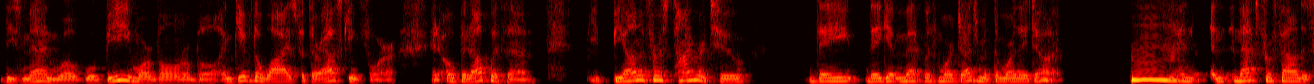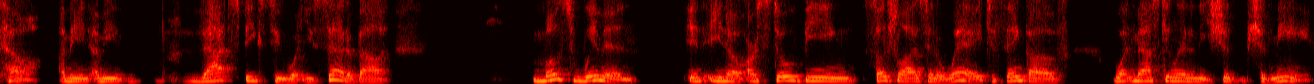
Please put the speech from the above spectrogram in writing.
these men will will be more vulnerable and give the wives what they're asking for and open up with them. Beyond the first time or two, they they get met with more judgment the more they do it. Mm. and, and and that's profound as hell. I mean i mean that speaks to what you said about most women in you know are still being socialized in a way to think of what masculinity should should mean.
